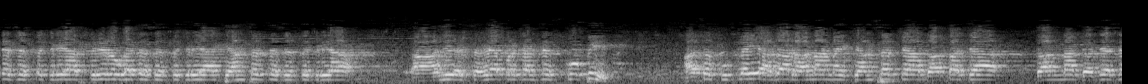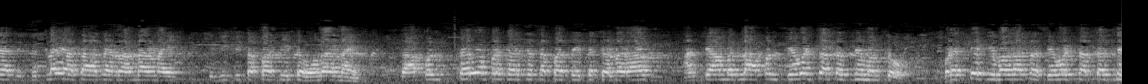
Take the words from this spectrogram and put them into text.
त्या शस्त्रक्रिया स्त्रीरोगाच्या शस्त्रक्रिया कॅन्सरच्या शस्त्रक्रिया आणि सगळ्या प्रकारच्या स्कोपी असं कुठलाही आजार राहणार नाही. कॅन्सरच्या दाताच्या कांना गजाच्या कुठलाही असा आजार राहणार नाही की जिची तपासणी इथं होणार नाही. तर आपण सर्व प्रकारच्या तपासण्या इथं करणार आहोत. आणि त्यामधला आपण शेवटचा तज्ज्ञ म्हणतो. प्रत्येक विभागाचा शेवटचा तज्ज्ञ.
